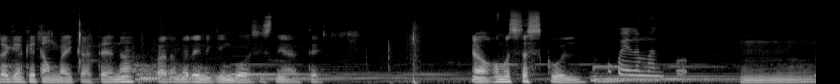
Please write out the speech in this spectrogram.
Lagyan kitang mic ate, no? Para marinig yung boses ni ate. No, kumusta school? Okay naman po. Hmm.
